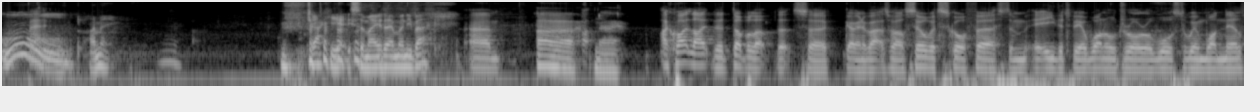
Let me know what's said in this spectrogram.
Ooh. Blimey. Jackie, get your Semedo money back. Um, Uh, no. I quite like the double up that's uh, going about as well. Silva to score first, and either to be a one-all draw or Wolves to win one 0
